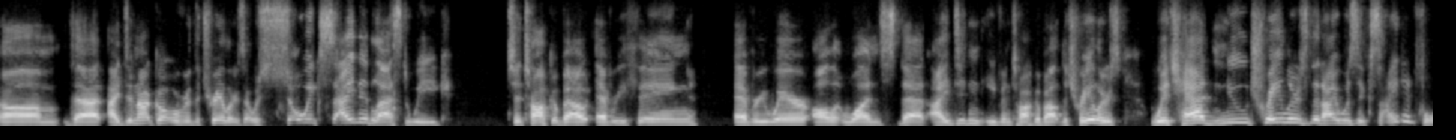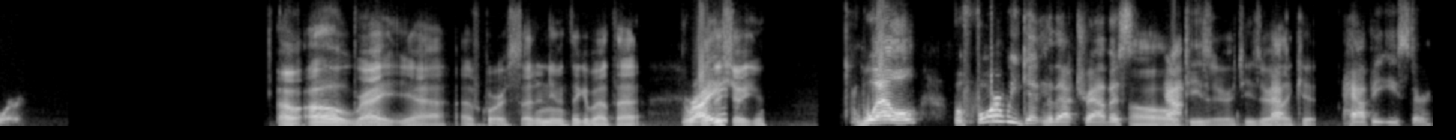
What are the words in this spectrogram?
um, that I did not go over the trailers. I was so excited last week to talk about everything, everywhere, all at once that I didn't even talk about the trailers, which had new trailers that I was excited for. oh, oh, right. Yeah, of course. I didn't even think about that. Right? they show you? Well, before we get into that, Travis, Oh, Yeah. teaser, teaser. Yeah. I like it. happy Easter.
